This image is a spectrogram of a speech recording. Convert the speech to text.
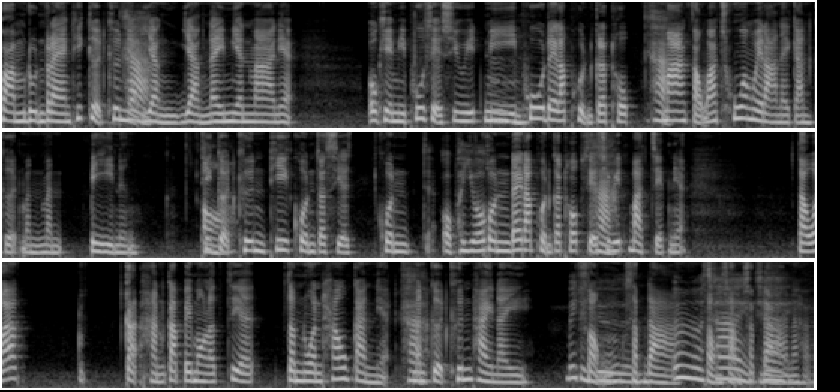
ความรุนแรงที่เกิดขึ้นเนี่ยค่ะอย่างอย่างในเมียนมาเนี่ยโอเค มีผู้เสียชีวิตมีอืมผู้ได้รับผลกระทบค่ะมากแต่ว่าช่วงเวลาในการเกิดมันมันปีหนึ่งที่อ๋อเกิดขึ้นที่คนจะเสียคนจะอพยพคนได้รับผลกระทบเสียค่ะชีวิตบาดเจ็บเนี่ย แต่ว่ากะหันกลับไปมองรัสเซียจำนวนเท่ากันเนี่ยค่ะมันเกิดขึ้นภายในไม่ถึงสองเดืนสัปดาห์เสองสามใช่สัปดาห์ใช่นะคะ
